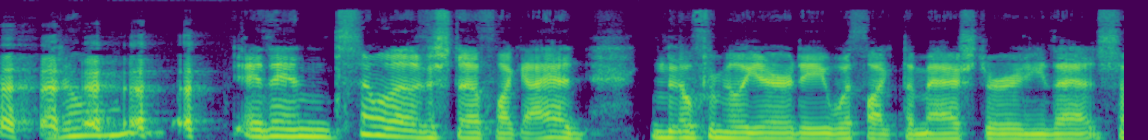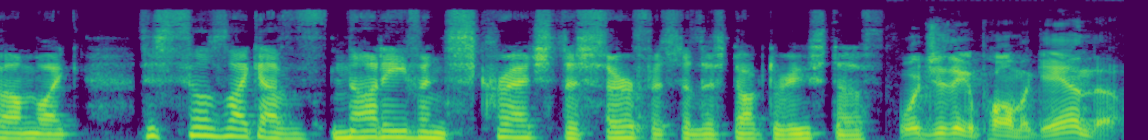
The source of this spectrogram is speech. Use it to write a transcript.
And then some of the other stuff, like I had no familiarity with like the Master or any of that, so I'm like, this feels like I've not even scratched the surface of this Doctor Who stuff. What did you think of Paul McGann, though?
